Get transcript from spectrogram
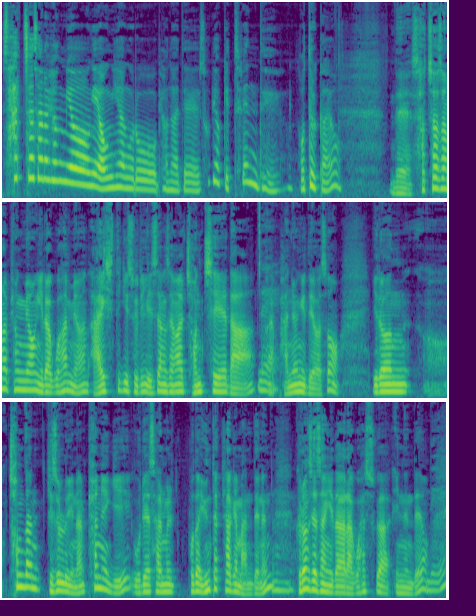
4차 산업혁명의 영향으로 변화될 소비업계 트렌드 어떨까요? 네, 4차 산업혁명이라고 하면 ICT 기술이 일상생활 전체에 다 네. 반영이 되어서 이런 어, 첨단 기술로 인한 편익이 우리의 삶을 보다 윤택하게 만드는 음. 그런 세상이다라고 할 수가 있는데요. 네.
